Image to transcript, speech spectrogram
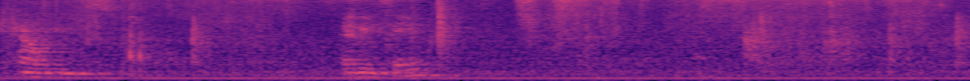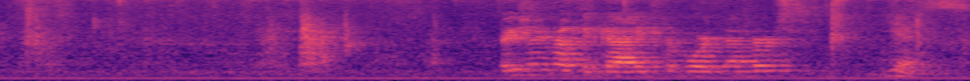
county's Anything? Are you talking about the guide for board members? Yes.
